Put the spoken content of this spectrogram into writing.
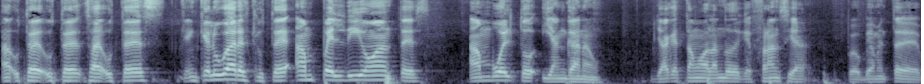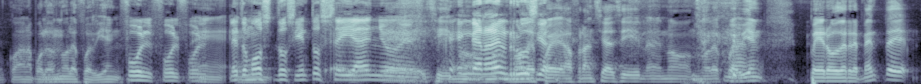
Ah, ustedes, ustedes, sea, ustedes, ¿en qué lugares que ustedes han perdido antes, han vuelto y han ganado? Ya que estamos hablando de que Francia, pues obviamente con a Napoleón no le fue bien. Full, full, full. Eh, Le tomó en- 206 Eh, años eh, en, sí, en no, ganar no- en no Rusia. fue- a Francia sí, no, no le fue bien. Pero de repente,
